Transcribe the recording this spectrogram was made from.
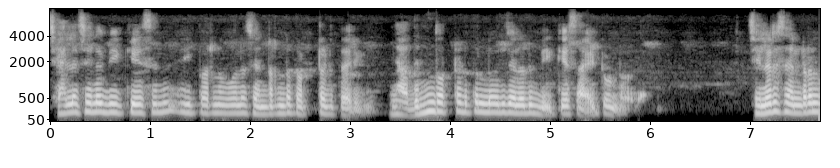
ചില ചില ബി കേസിന് ഈ പറഞ്ഞ പോലെ സെന്ററിന്റെ തൊട്ടടുത്തായിരിക്കും. ഇനി അതിനും തൊട്ടടുത്തുള്ളവർ ചിലർ ബി കേസ് ആയിട്ടുണ്ടാവില്ല ചിലർ സെന്ററിൽ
